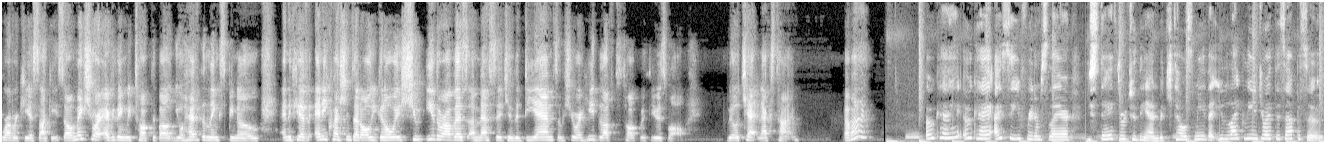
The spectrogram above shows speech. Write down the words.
Robert Kiyosaki. So I'll make sure everything we talked about, you'll have the links below. And if you have any questions at all, you can always shoot either of us a message in the DMs. I'm sure he'd love to talk with you as well. We'll chat next time. Bye bye. Okay, okay, I see you, Freedom Slayer. You stayed through to the end, which tells me that you likely enjoyed this episode.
